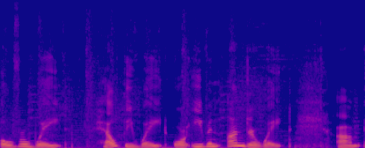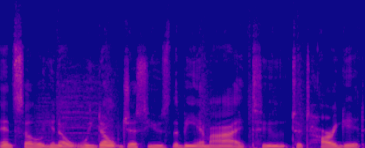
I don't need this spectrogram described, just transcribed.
overweight, healthy weight, or even underweight. Um, and so, you know, we don't just use the BMI to to target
